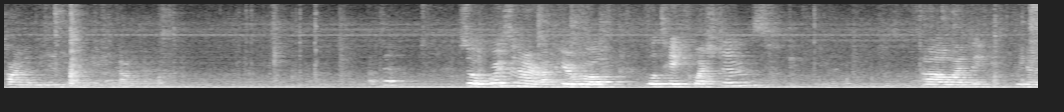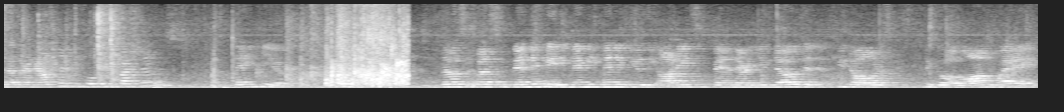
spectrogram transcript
time of the interim government. So Royce and I are up here, we'll, we'll take questions. Oh, I think we have another announcement before we do questions. Thank you. Those of us who've been to Haiti, many, many of you in the audience have been there, you know that a few dollars can go a long way.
